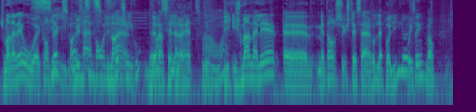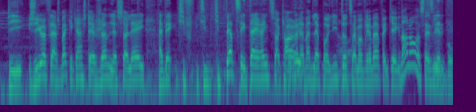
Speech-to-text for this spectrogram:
Je m'en allais au euh, complexe Si, bon, multidisciplinaire vite chez vous? de l'ancienne Lorette. Lorette. Oui. Ah ouais. Puis je m'en allais, euh, mettons, j'étais sur la route de la poli, là, Oui. tu sais, bon. Puis j'ai eu un flashback que quand j'étais jeune, le soleil avec qui, qui, qui pète ses terrains de soccer Oui. à l'avant de la poli, tout, ça m'a vraiment fait que... Non, non, ça, C'est la, beau.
